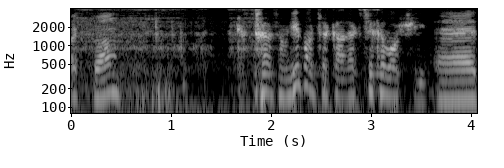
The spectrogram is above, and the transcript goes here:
Tak, słucham? Przepraszam, gdzie pan czeka, z ciekawości? E,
